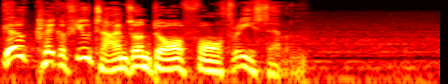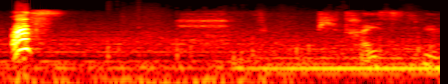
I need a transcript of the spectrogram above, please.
go click a few times on door 437. Was? 437.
